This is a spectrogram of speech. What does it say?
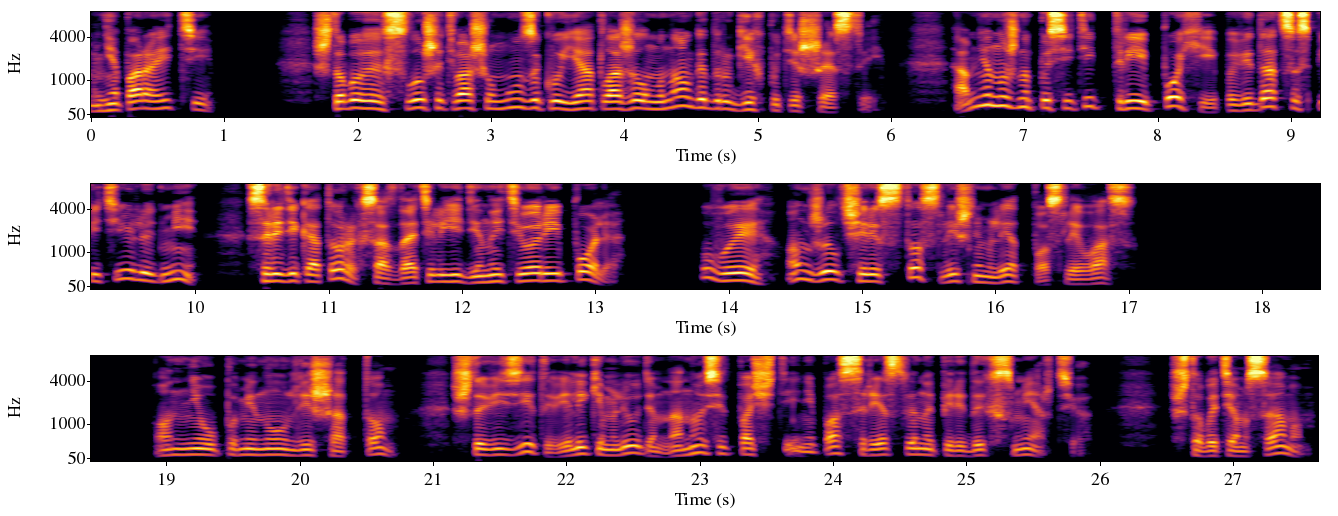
«Мне пора идти. Чтобы слушать вашу музыку, я отложил много других путешествий. А мне нужно посетить три эпохи и повидаться с пятью людьми, среди которых создатель единой теории поля. Увы, он жил через сто с лишним лет после вас. Он не упомянул лишь о том, что визиты великим людям наносит почти непосредственно перед их смертью, чтобы тем самым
